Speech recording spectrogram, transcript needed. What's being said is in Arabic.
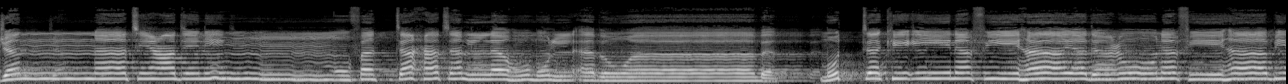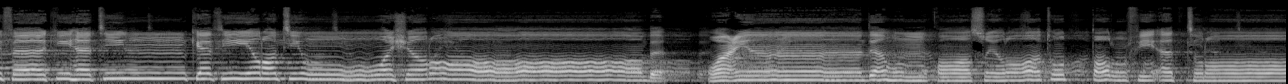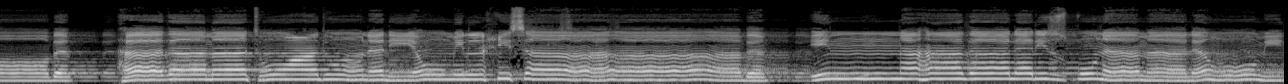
جنات عدن مفتحة لهم الأبواب متكئين فيها يدعون فيها بفاكهة كثيرة وشراب وعندهم قاصرات الطرف أتراب هذا ما توعدون ليوم الحساب. إن هذا لرزقنا ما له من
